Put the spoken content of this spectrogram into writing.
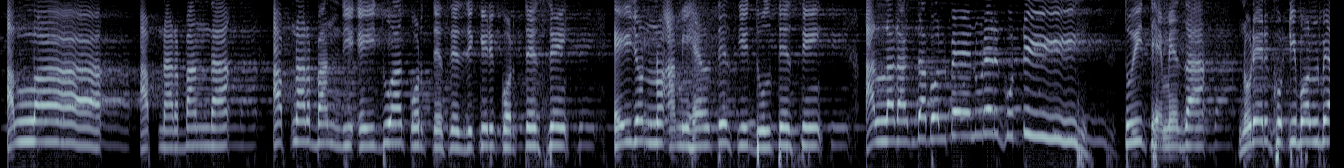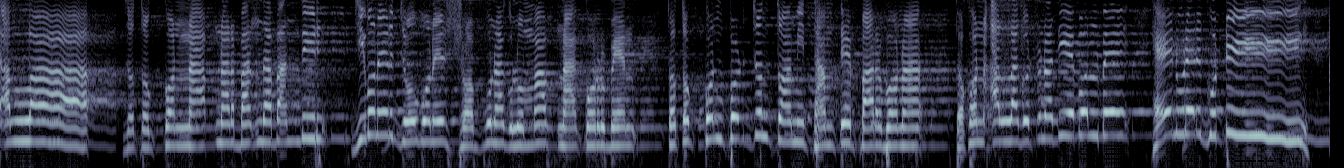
আল্লাহ, আপনার বান্দা আপনার বান্দি এই দোয়া করতেছে, জিকির করতেছে এই জন্য আমি হেলতেছি, দুলতেছি। আল্লাহ ডাকদা বলবে, নূরের খুঁটি, তুই থেমে যা। নূরের খুঁটি বলবে, আল্লাহ, যতক্ষণ না আপনার বান্দা বান্দির জীবনের, যৌবনের সব গুণাগুলো মাফ না করবেন, ততক্ষণ পর্যন্ত আমি থামতে পারব না। তখন আল্লাহ ঘোষণা দিয়ে বলবে হে নূরের গুটি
